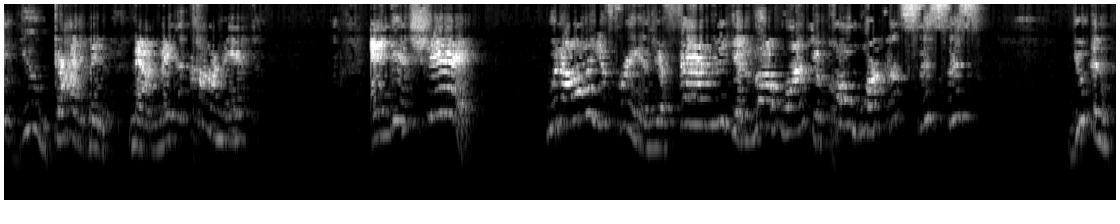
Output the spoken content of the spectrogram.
Yeah. You got it. You got it, baby. Now make a comment and then share it with all your friends, your family, your loved ones, your co-workers, sisters. You can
